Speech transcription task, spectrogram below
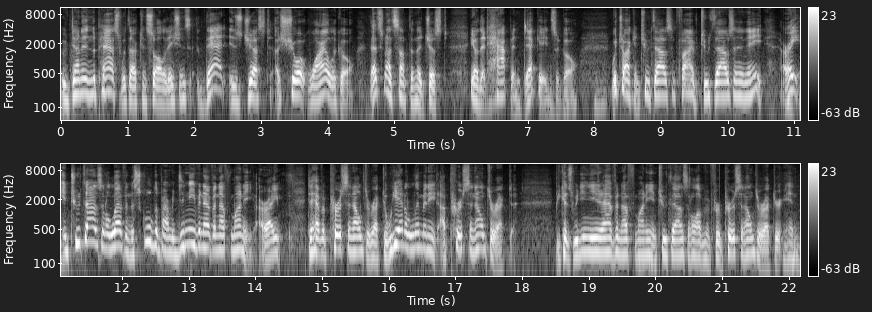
We've done it in the past with our consolidations. That is just a short while ago. That's not something that just, you know, that happened decades ago. We're talking 2005, 2008. All right. In 2011, the school department didn't even have enough money. All right, to have a personnel director. We had to eliminate a personnel director because we didn't even have enough money in 2011 for a personnel director and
